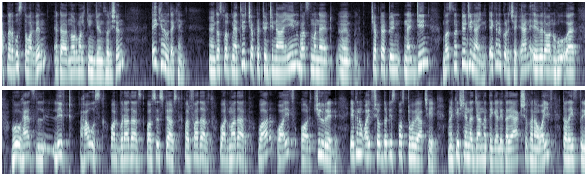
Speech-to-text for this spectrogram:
আপনারা বুঝতে পারবেন, এটা নর্মাল কিং জেন্স ভার্সন এইখানেও দেখেন gospel Matthew chapter twenty nine verse মানে chapter nineteen verse twenty nine এখানে করেছে everyone who who has left house or brothers or sisters or fathers or mother or wife or children এখানে ওয়াইফ শব্দটি স্পষ্টভাবে আছে মানে খ্রিস্টানরা জান্নাতে গেলে তারা একশোখানা ওয়াইফ তথা স্ত্রী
